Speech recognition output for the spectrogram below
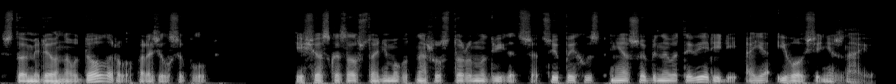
«Сто миллионов долларов?» — поразился Плут. Еще сказал, что они могут в нашу сторону двигаться. Цыпа и Хлыст не особенно в это верили, а я и вовсе не знаю.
